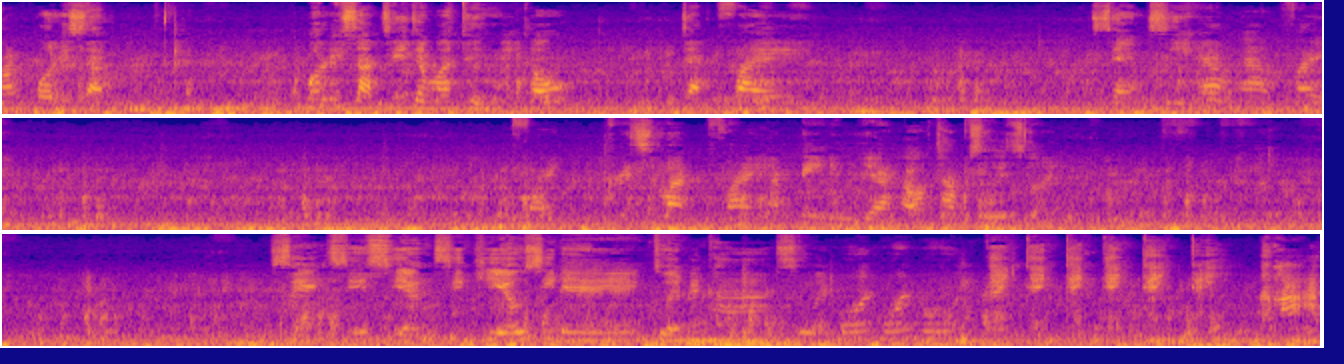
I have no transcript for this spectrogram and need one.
มันบริษัท บริษัทที่จะมาถึงเขาจัดไฟ แสงสีงามงามๆไฟไฟคริสต์มาสไฟแฮปปี้นิวเยียร์เขาทำสวยๆแสงสี เสียงสีเขียวสีแดง สวยไหมคะ สวยม้วนม้วนม้วนไก่ไก่ไก่ไก่ไก่ไก่ตลาด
